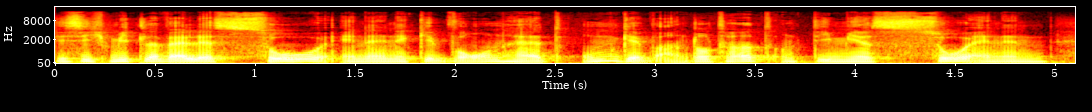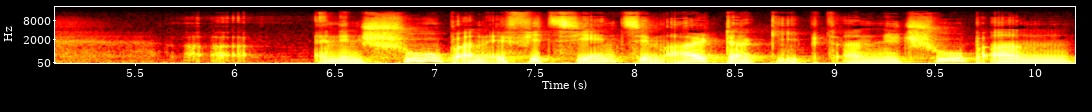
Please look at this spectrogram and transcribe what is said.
die sich mittlerweile so in eine Gewohnheit umgewandelt hat und die mir so einen, einen Schub an Effizienz im Alltag gibt, einen Schub an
